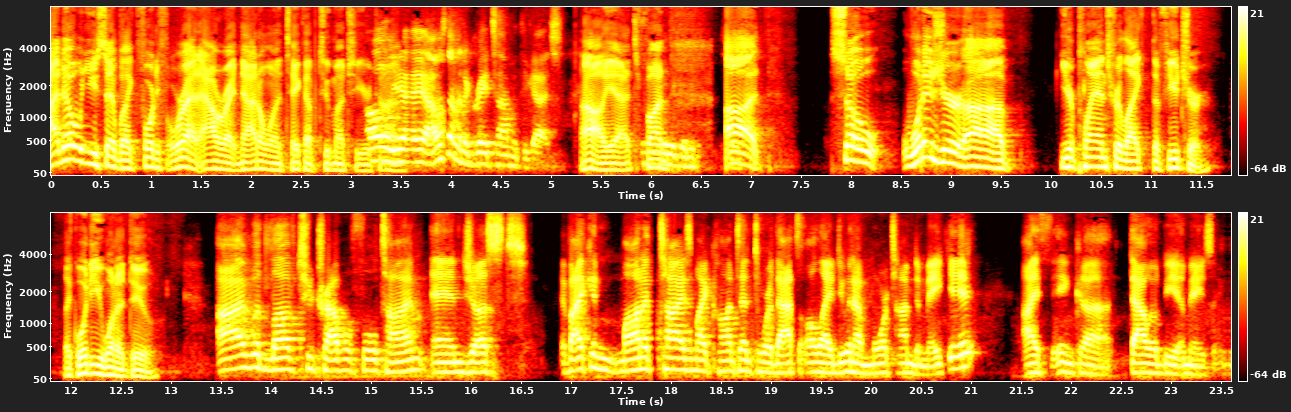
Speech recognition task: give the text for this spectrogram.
I know when you said like forty four. We're at an hour right now. I don't want to take up too much of your time. oh time. yeah, yeah. I was having a great time with you guys. Oh yeah, it's fun. Really. Uh, so what is your uh your plans for like the future? Like, what do you want to do? I would love to travel full time and just if I can monetize my content to where that's all I do and have more time to make it, I think uh, that would be amazing.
